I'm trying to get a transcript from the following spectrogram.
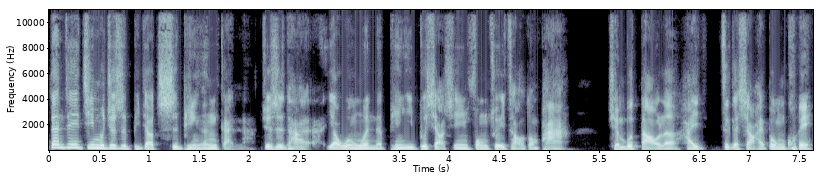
但这些积木就是比较吃平衡感啦，就是它要稳稳的平，一不小心风吹草动，啪。全部倒了，还这个小孩崩溃。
